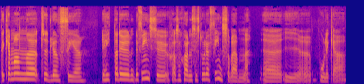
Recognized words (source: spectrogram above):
Det kan man eh, tydligen se. Jag hittade, det finns ju, alltså skönhetshistoria finns som ämne eh, i, eh, på olika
